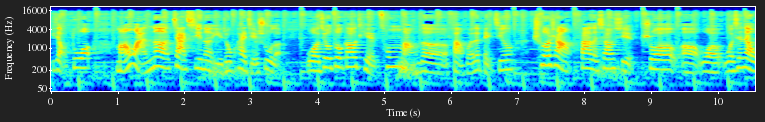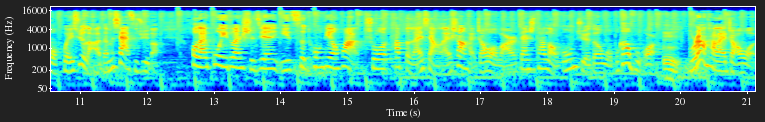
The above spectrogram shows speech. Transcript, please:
比较多，忙完呢，假期呢也就快结束了。我就坐高铁匆忙的返回了北京，车上发了消息说，呃，我我现在我回去了啊，咱们下次聚吧。后来过一段时间，一次通电话说她本来想来上海找我玩，但是她老公觉得我不靠谱，嗯，不让她来找我，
